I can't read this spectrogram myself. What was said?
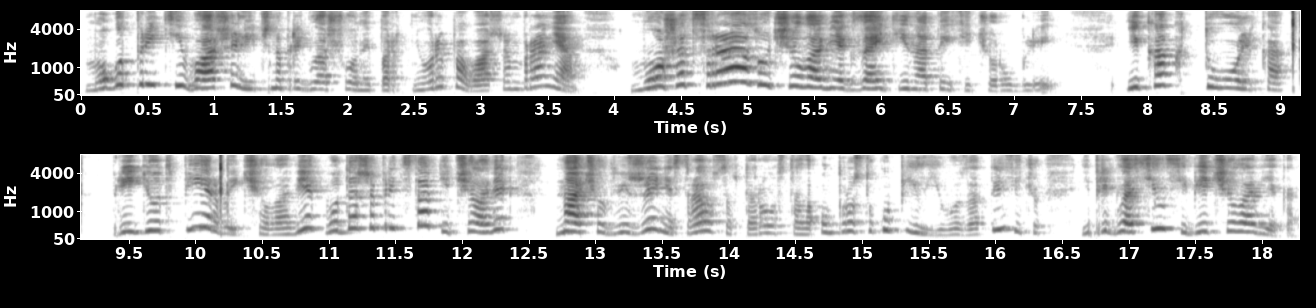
Могут прийти ваши лично приглашенные партнеры по вашим броням. Может сразу человек зайти на 1000 рублей. И как только придет первый человек, вот даже представьте, человек начал движение сразу со второго стола. Он просто купил его за тысячу и пригласил себе человека.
